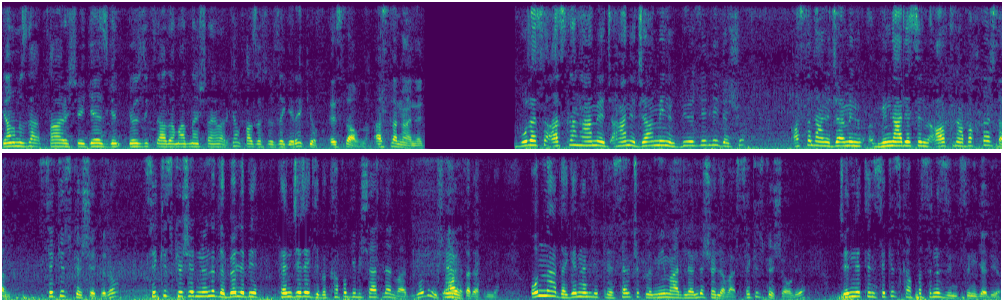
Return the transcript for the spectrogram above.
Yanımızda tarihçi, gezgin, gözlüklü adam Adnan Şahin varken fazla söze gerek yok. Estağfurullah. Aslanhane. Burası Aslanhane Hane Camii'nin bir özelliği de şu. Aslanhane Camii'nin minaresinin altına bakarsan 8 köşedir o. 8 köşenin önünde de böyle bir pencere gibi, kapı gibi işaretler vardı. Gördün mü şu Evet. alt tarafında? Onlar da genellikle Selçuklu mimarilerinde şöyle var. 8 köşe oluyor. Cennetin 8 kapısını sim- simgeliyor.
